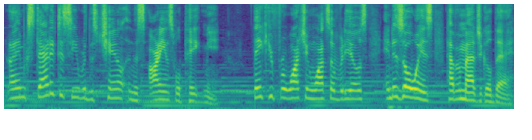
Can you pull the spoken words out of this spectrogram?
and I am ecstatic to see where this channel and this audience will take me. Thank you for watching Wotso videos, and as always, have a magical day.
